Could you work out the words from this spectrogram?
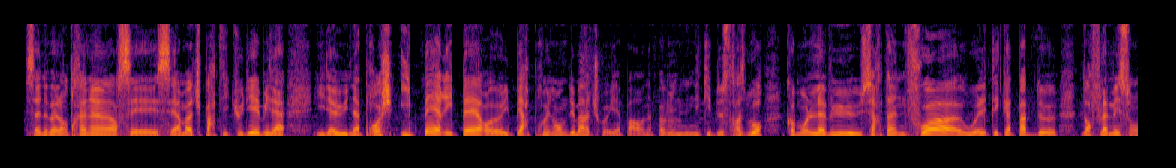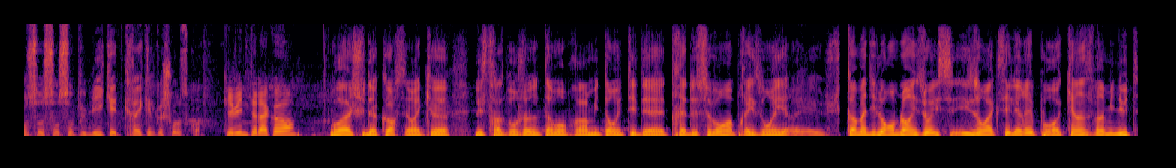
C'est un nouvel entraîneur, c'est un match particulier, mais il a, il a eu une approche hyper hyper euh, hyper prudente du match. Quoi. Il y a pas, on n'a pas vu une équipe de Strasbourg comme on l'a vu certaines fois où elle était capable d'enflammer son, son, son, public et de créer quelque chose. Quoi. Kevin, tu es d'accord? Ouais, je suis d'accord. C'est vrai que les Strasbourgeois, notamment en première mi-temps, ont été très décevants. Après, ils ont, comme a dit Laurent Blanc, ils ont, accéléré pour 15-20 minutes.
